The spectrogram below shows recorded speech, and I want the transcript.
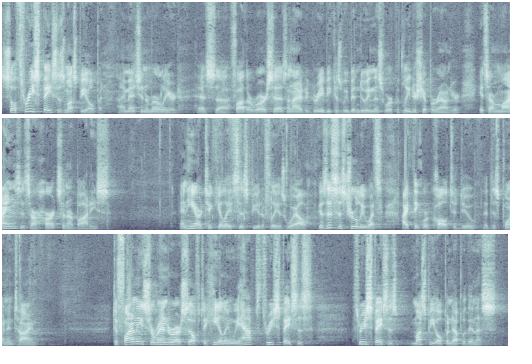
So, three spaces must be open. I mentioned them earlier, as uh, Father Rohr says, and I'd agree because we've been doing this work with leadership around here. It's our minds, it's our hearts, and our bodies. And he articulates this beautifully as well, because this is truly what I think we're called to do at this point in time. To finally surrender ourselves to healing, we have three spaces. Three spaces must be opened up within us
